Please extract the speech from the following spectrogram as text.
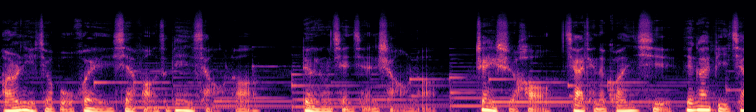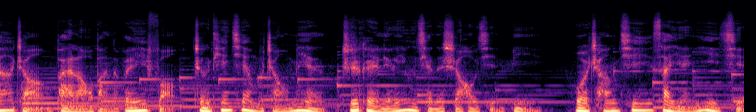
儿女就不会嫌房子变小了，零用钱减少了。这时候，家庭的关系应该比家长拜老板的威风，整天见不着面，只给零用钱的时候紧密。我长期在演艺界。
